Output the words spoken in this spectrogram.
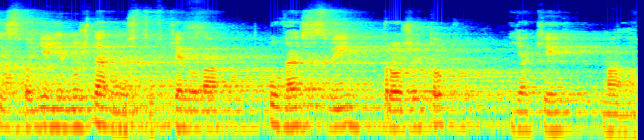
зі своєї нужденності вкинула увесь свій прожиток, який мала.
